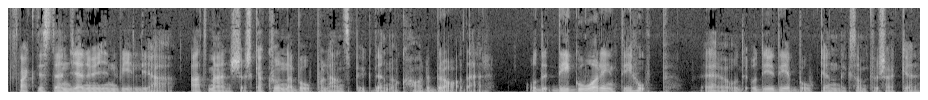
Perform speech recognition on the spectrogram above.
faktiskt en genuin vilja att människor ska kunna bo på landsbygden och ha det bra där. Och det, det går inte ihop. Eh, och, det, är det boken liksom försöker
